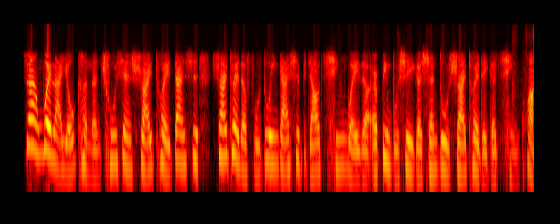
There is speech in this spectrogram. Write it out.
虽然未来有可能出现衰退，但是衰退的幅度应该是比较轻微的，而并不是一个深度衰退的一个情况。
